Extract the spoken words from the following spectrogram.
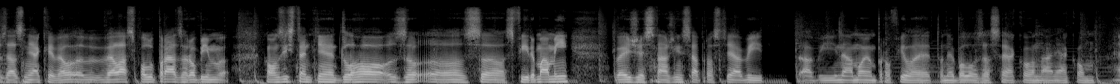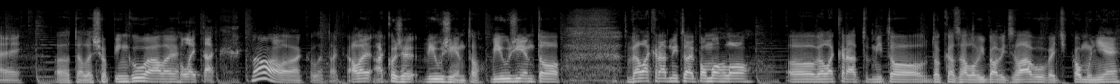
zase nejaké veľ, veľa spoluprác, robím konzistentne dlho s, s, s firmami, vieš, že snažím sa proste, aby aby na mojom profile to nebolo zase ako na nejakom Hej. Uh, teleshoppingu, ale... Ako letak. No, ale ako letak. Ale Hej. akože využijem to. Využijem to. Veľakrát mi to aj pomohlo. Uh, veľakrát mi to dokázalo vybaviť zľavu, veď komu nie.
